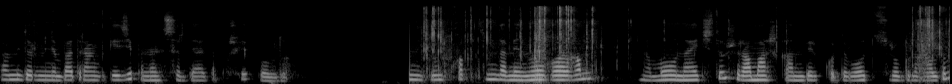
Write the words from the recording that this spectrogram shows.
помидор менен бадыраңды кезип анан сыр даярдап коюш керек болду. Унутуп калыптырмын да мен ойго баргам. Могуну айтышты ушу ромашканы берип көр деп отуз рубльга алдым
